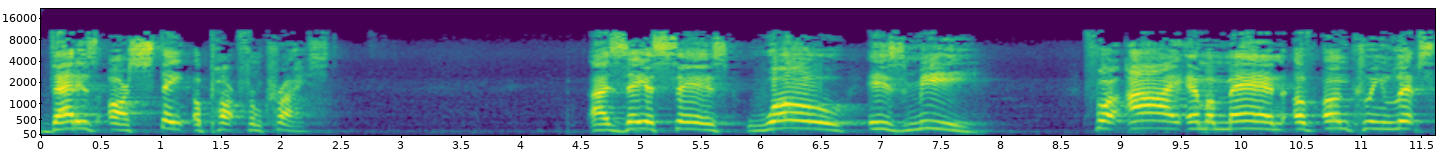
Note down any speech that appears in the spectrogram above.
That is our state apart from Christ. Isaiah says, woe is me, for I am a man of unclean lips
